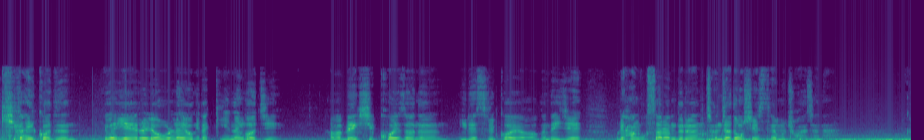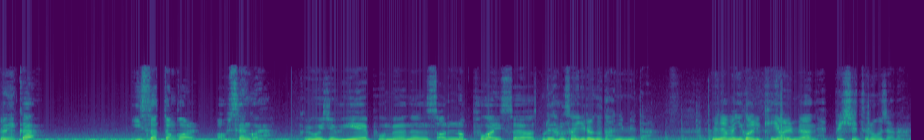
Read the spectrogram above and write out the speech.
키가 있거든. 그러니까 얘를 원래 여기다 끼는 거지. 아마 멕시코에서는 이랬을 거예요. 근데 이제 우리 한국 사람들은 전자동 시스템을 좋아하잖아. 그러니까 있었던 걸 없앤 거야. 그리고 이제 위에 보면은 썬루프가 있어요. 우리 항상 이러고 다닙니다. 왜냐면 이걸 이렇게 열면 햇빛이 들어오잖아.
